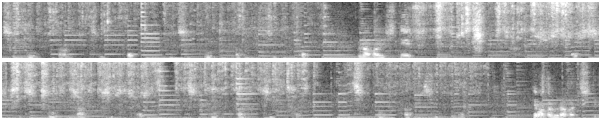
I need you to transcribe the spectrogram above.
1、2、3、4、5。1、2、3、4、5。裏返して、で、また裏返して。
